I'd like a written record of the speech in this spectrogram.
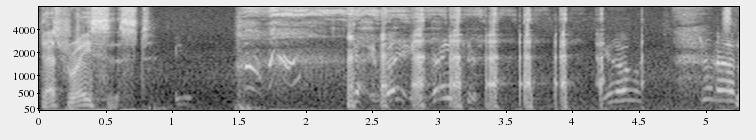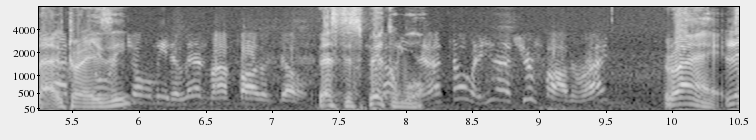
That's racist. Yeah, ra- racist. You know? It's not crazy. Told me to let my father go. That's despicable. I told him, you know, it's your father, right? Right.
